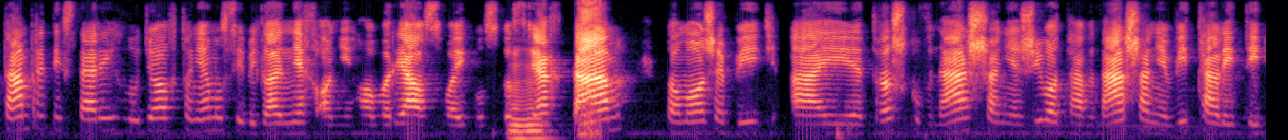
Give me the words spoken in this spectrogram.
tam pri tých starých ľuďoch to nemusí byť len nech oni hovoria o svojich úzkostiach. Mm-hmm. Tam to môže byť aj trošku vnášanie života, vnášanie vitality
